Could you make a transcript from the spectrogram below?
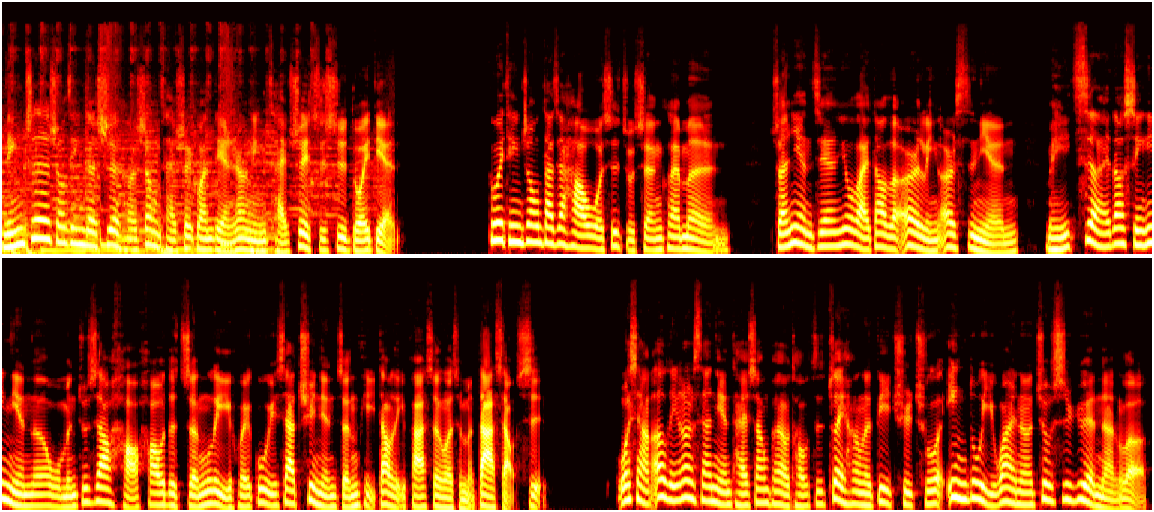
您正在收听的是和盛财税观点，让您财税知识多一点。各位听众，大家好，我是主持人 Clement。转眼间又来到了二零二四年，每一次来到新一年呢，我们就是要好好的整理、回顾一下去年整体到底发生了什么大小事。我想，二零二三年台商朋友投资最夯的地区，除了印度以外呢，就是越南了。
